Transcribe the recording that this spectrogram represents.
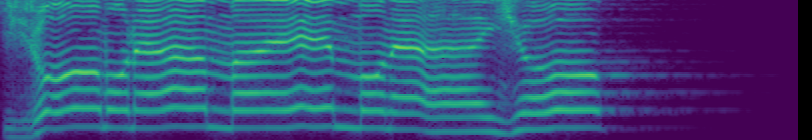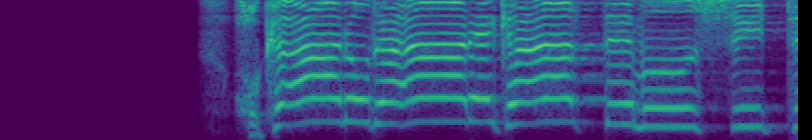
色も名前もないよ。他の誰かでも知って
